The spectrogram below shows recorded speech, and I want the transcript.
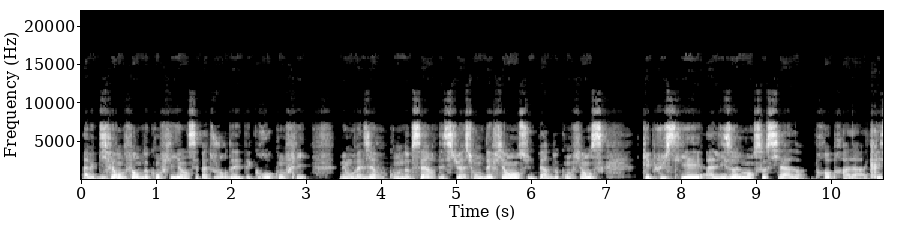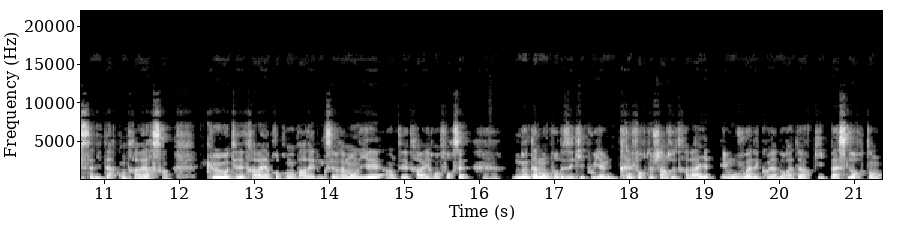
avec différentes formes de conflits. Hein. C'est pas toujours des, des gros conflits, mais on va dire qu'on observe des situations de défiance, une perte de confiance qui est plus liée à l'isolement social propre à la crise sanitaire qu'on traverse que au télétravail à proprement parler. Donc c'est vraiment lié à un télétravail renforcé, mmh notamment pour des équipes où il y a une très forte charge de travail et on voit des collaborateurs qui passent leur temps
